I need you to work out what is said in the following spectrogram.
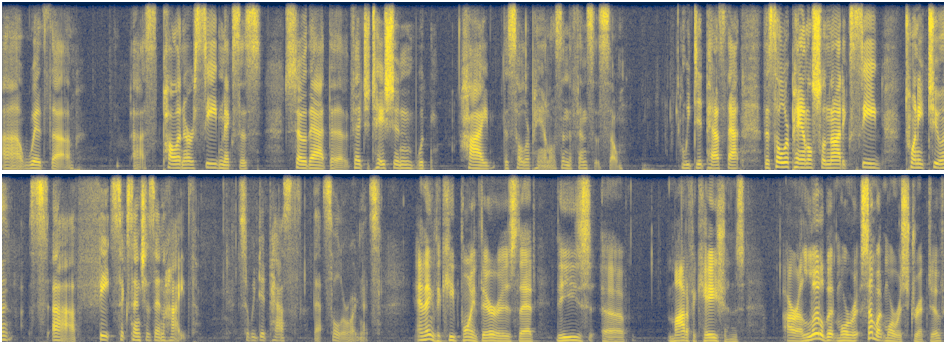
uh, with uh, uh, pollinator seed mixes so that the vegetation would hide the solar panels and the fences. So we did pass that. The solar panels shall not exceed 22 uh, feet 6 inches in height. So we did pass that solar ordinance. I think the key point there is that these uh, modifications are a little bit more, somewhat more restrictive,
